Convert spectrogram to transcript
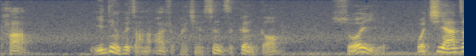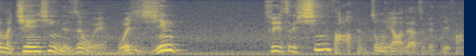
它一定会涨到二十块钱，甚至更高。所以，我既然这么坚信的认为，我已经，所以这个心法很重要，在这个地方，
